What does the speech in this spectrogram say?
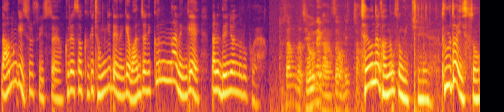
남은 게 있을 수 있어요. 그래서 그게 정리되는 게 완전히 끝나는 게 나는 내년으로 보여요. 두 사람 다 재혼의 가능성은 있죠. 재혼의 가능성 있지. 둘 다 있어.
